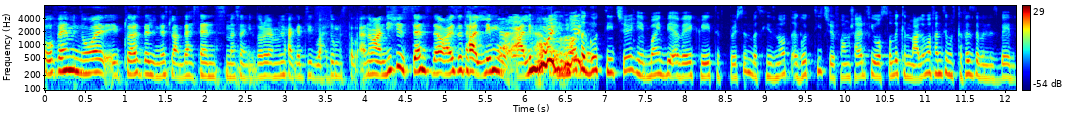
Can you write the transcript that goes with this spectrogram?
هو فاهم إن هو ال class ده للناس اللي عندها sense مثلا يقدروا يعملوا الحاجات دي لوحدهم بس طب أنا ما عنديش ال sense ده وعايزة أتعلمه أعلمه he's not a good teacher. He might be a very creative person but he's not a good teacher. فهو مش عارف يوصل لك المعلومة فأنت مستفزة بالنسبة له.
